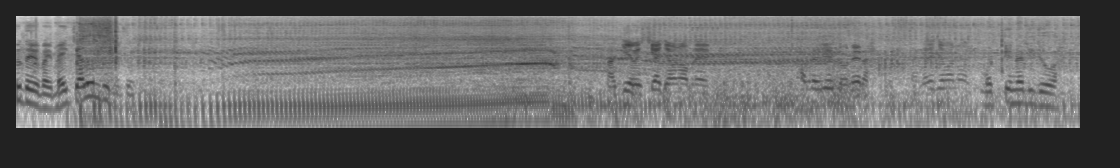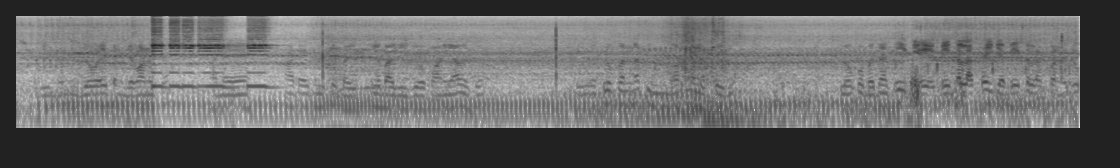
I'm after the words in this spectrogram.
શું થયું ભાઈ? બાઈક ચાલુ નથી તું ભાગ્ય હવે ક્યાં જવાનું આપણે? આપણે જઈએ ધોનેરા. ઘરે જવાનું મોટી નદી જોવા. જોવા એ પણ જવાનું છે. અને આ ટાઈપનું છે ભાઈ એ બાજુ જો પાણી આવે છે. એટલું પણ નથી નોર્મલ જ થઈ ગયું. લોકો બધા થઈ ગયા. બે કલાક થઈ ગયા બે કલાક પણ હજુ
